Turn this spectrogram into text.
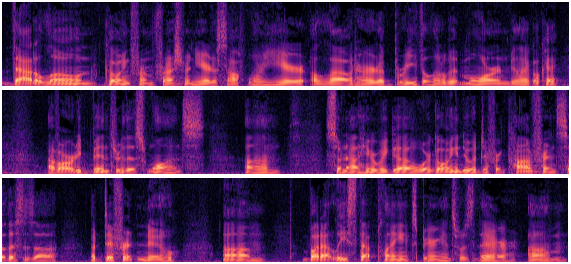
that alone, going from freshman year to sophomore year, allowed her to breathe a little bit more and be like, okay, I've already been through this once. Um, so now here we go. We're going into a different conference, so this is a, a different new. Um, but at least that playing experience was there. Um,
